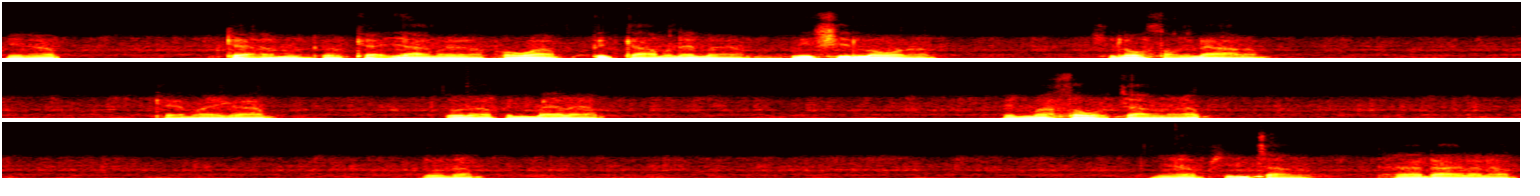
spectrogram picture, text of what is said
นี่นะครับ แกะแล้วมันก็แกะยากหน่อยนะเพราะว่าติดกาวมันแน่นนะครับนี่ชิโร่นะครับชิโร่สองดาวนะครับ แกะไหมครับ ดูนะครับเป็นใบแล้วเป็นมาโซจังนะครับ ดูนะครับ นี่ครับชินจังห้าได้แล้วนะครับ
